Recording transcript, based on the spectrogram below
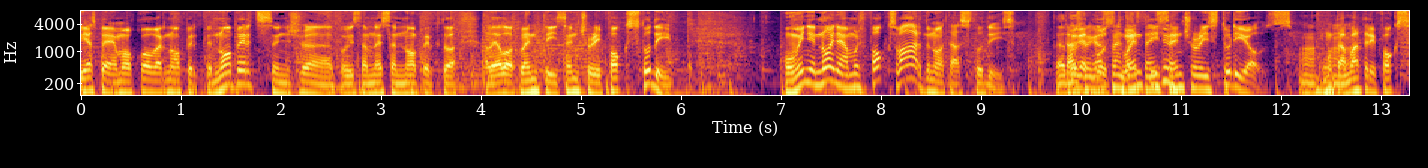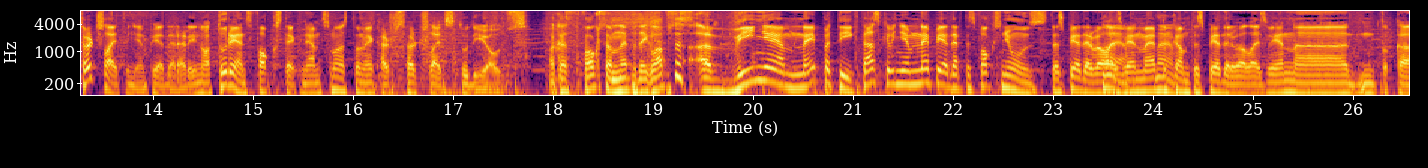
iespējamo, ko var nopirkt, ir nopircis. Viņš uh, pavisam nesen nopirka to lielo 20th Century Fox studiju. Un viņi ir noņēmuši Fox vārdu no tās studijas. Tad Tagad būs būs vienkārši 20th 20th Century Studios. Un tāpat arī Fox Searchlight viņiem pieder. Arī no turienes Fox tiek ņemts no un vienkārši Searchlight Studios. A, Kas Foksam nepatīk lapsas? Uh, Viņiem nepatīk tas, ka viņiem nepieder tas Fox News. Tas pieder vēl Nē, aizvien nē. Mērķam, tas pieder vēl aizvien uh, kā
